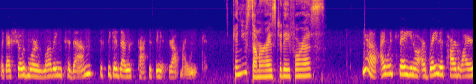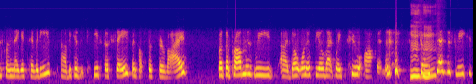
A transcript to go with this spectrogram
like I showed more loving to them just because I was practicing it throughout my week. Can you summarize today for us? Yeah, I would say, you know, our brain is hardwired for negativity uh, because it keeps us safe and helps us survive. But the problem is we uh, don't want to feel that way too often. mm-hmm. So instead, this week,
